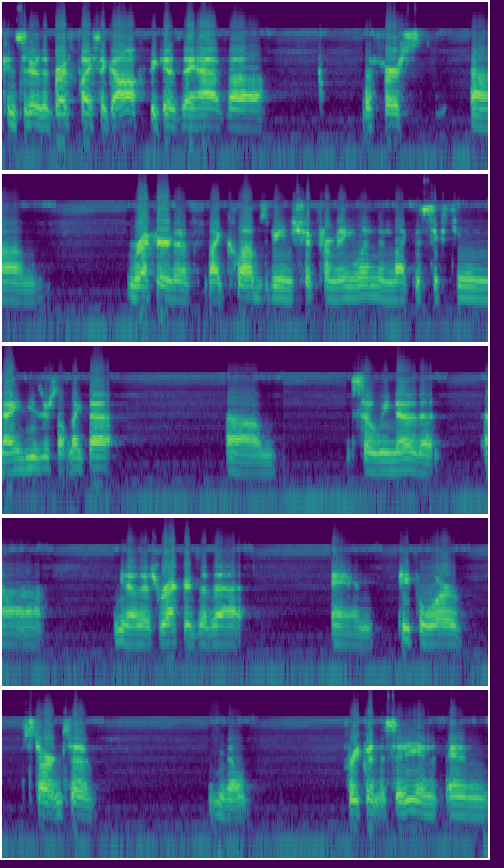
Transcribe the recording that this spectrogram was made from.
consider the birthplace of golf because they have uh, the first um, record of like clubs being shipped from England in like the 1690s or something like that. Um, so we know that uh, you know there's records of that, and people were starting to you know frequent the city and and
